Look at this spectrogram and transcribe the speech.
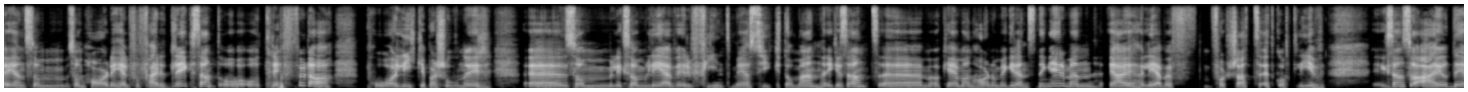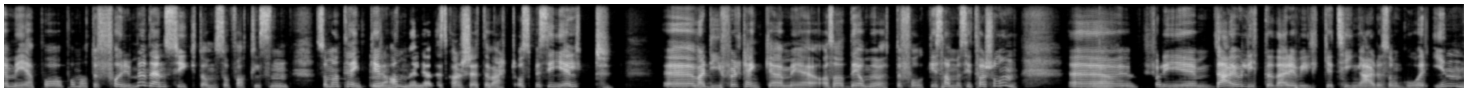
en som, som har det helt forferdelig, ikke sant, og, og treffer da på like personer eh, som liksom lever fint med sykdommen, ikke sant. Eh, ok, man har noen begrensninger, men jeg lever fortsatt et godt liv. Ikke sant, Så er jo det med på å på en måte forme den sykdomsoppfattelsen som man tenker mm. annerledes kanskje etter hvert. Og spesielt verdifullt, tenker jeg, med altså, det å møte folk i samme situasjon. Eh, ja. Fordi det er jo litt det der i hvilke ting er det som går inn,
